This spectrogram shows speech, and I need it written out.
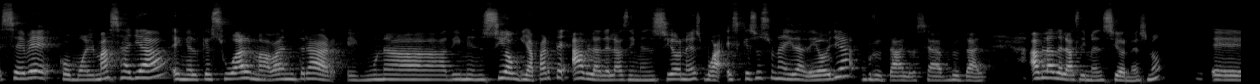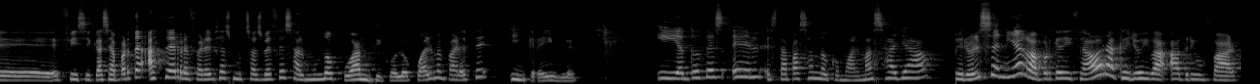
se ve como el más allá en el que su alma va a entrar en una dimensión y aparte habla de las dimensiones. es que eso es una idea de olla brutal, o sea, brutal. Habla de las dimensiones, ¿no? Eh, físicas y aparte hace referencias muchas veces al mundo cuántico, lo cual me parece increíble. Y entonces él está pasando como al más allá, pero él se niega porque dice, ahora que yo iba a triunfar,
